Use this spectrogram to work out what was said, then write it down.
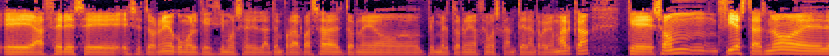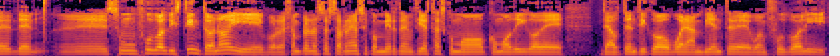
eh, hacer ese, ese torneo como el que hicimos en la temporada pasada, el torneo, el primer torneo hacemos cantera en Radio Marca, que son fiestas, ¿no? Eh, eh, es un fútbol distinto, ¿no? Y, por ejemplo, nuestros torneos se convierten en fiestas, como, como digo, de, de auténtico buen ambiente, de buen fútbol y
